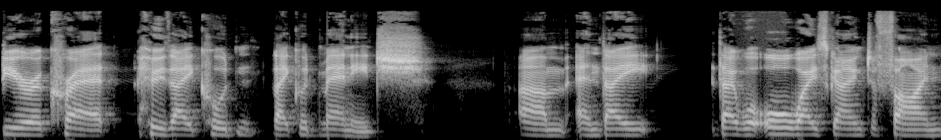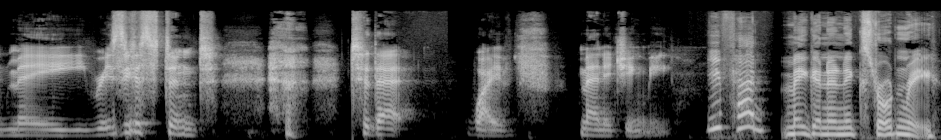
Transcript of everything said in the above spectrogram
bureaucrat who they could they could manage, um, and they they were always going to find me resistant to that way of managing me. You've had Megan an extraordinary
